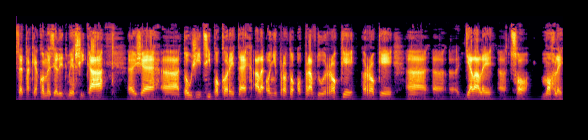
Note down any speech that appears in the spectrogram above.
se tak jako mezi lidmi říká, že toužící po korytech, ale oni proto opravdu roky, roky dělali, co mohli.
